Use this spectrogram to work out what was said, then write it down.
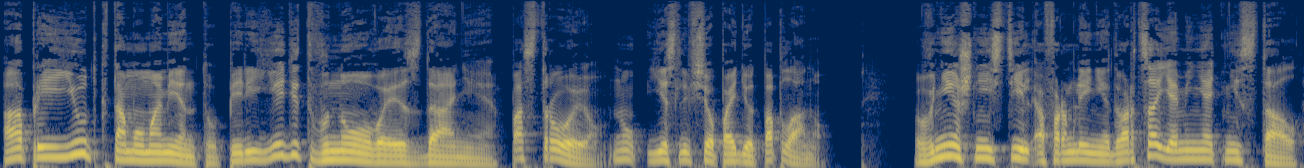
А приют к тому моменту переедет в новое здание. Построю, ну, если все пойдет по плану. Внешний стиль оформления дворца я менять не стал,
